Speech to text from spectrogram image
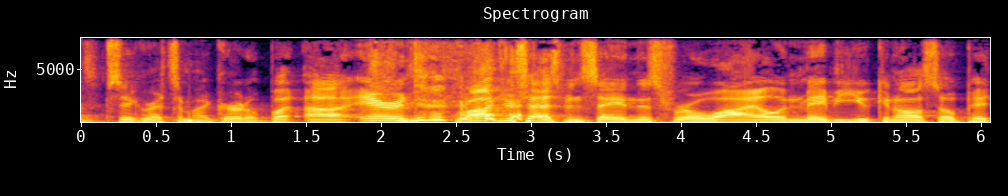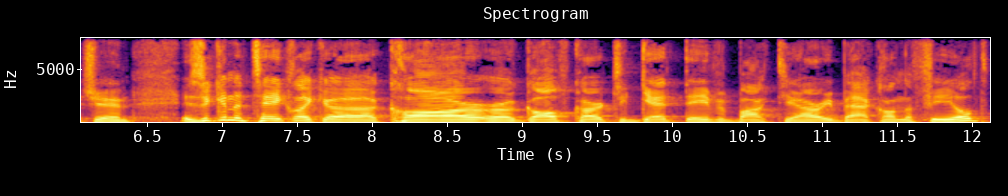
Judge. had cigarettes in my girdle. But uh, Aaron Rodgers has been saying this for a while, and maybe you can also pitch in. Is it going to take like a car or a golf cart to get David Bakhtiari back on the field,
